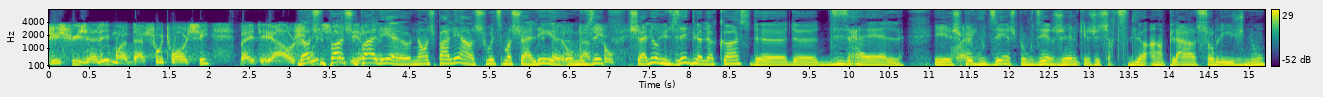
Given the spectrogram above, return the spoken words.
J'y suis allé, moi, d'Achou. Toi aussi? Ben, à Auschwitz, non, je suis pas, je suis pas allé, euh, non, je suis pas allé à Auschwitz. Moi, je suis allé euh, au musée, je suis allé au musée de l'Holocauste de, d'Israël. Et je peux vous dire, je peux vous dire, Gilles, que j'ai sorti de là en pleurs sur les genoux.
